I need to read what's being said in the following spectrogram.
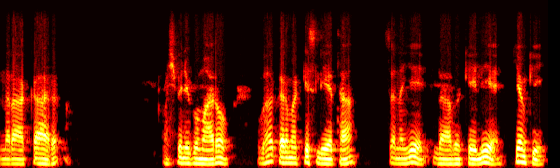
नराकार, अश्विनी कुमारों, वह कर्म किस लिए था? सनये, लाभ के लिए। क्योंकि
